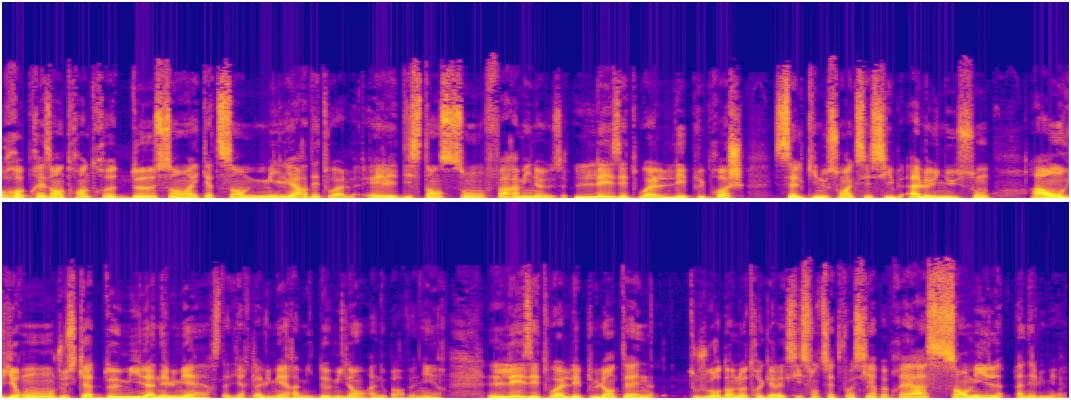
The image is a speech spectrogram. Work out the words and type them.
représente entre 200 et 400 milliards d'étoiles et les distances sont faramineuses. Les étoiles les plus proches, celles qui nous sont accessibles à l'œil nu, sont à environ jusqu'à 2000 années-lumière, c'est-à-dire que la lumière a mis 2000 ans à nous parvenir. Les étoiles les plus lointaines, toujours dans notre galaxie, sont cette fois-ci à peu près à 100 000 années-lumière.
